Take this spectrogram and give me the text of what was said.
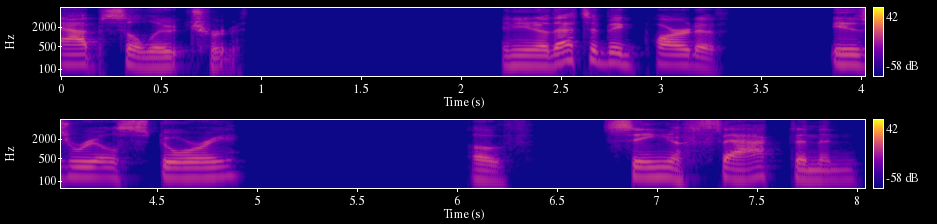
absolute truth. And you know, that's a big part of Israel's story of seeing a fact and then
